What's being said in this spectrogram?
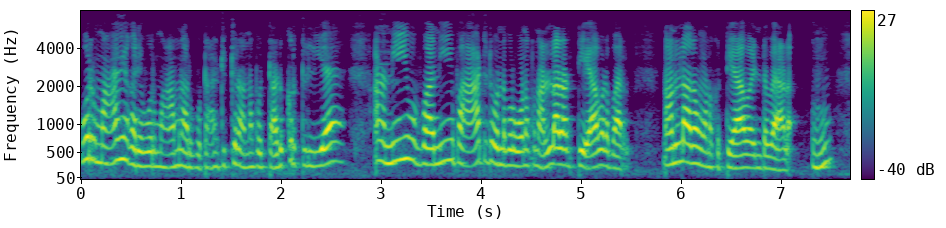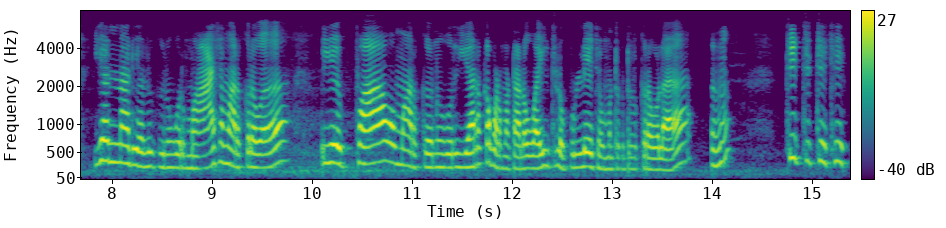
ஒரு மாமியாரி ஒரு மாமனார் போட்டு அடிக்கிறானா போய் தடுக்கிறது இல்லையே? ஆனால் நீ பா- நீ பார்த்துட்டு வந்த பாரு உனக்கு நல்லா தான் தேவை பாரு. நல்லா தான் உனக்கு தேவை இந்த வேலை. ம்? என்னடி அதுக்குன்னு ஒரு மாசமாக இருக்கிறவ ஏ பாவமாக இருக்குன்னு ஒரு இறக்கப்பட மாட்டாளோ வயிற்றில் புள்ளைய சுமந்துக்கிட்டு இருக்கிறவள. ம்? சி சி சி சி.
